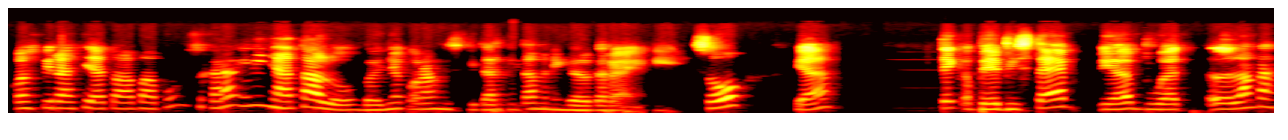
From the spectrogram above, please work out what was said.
konspirasi atau apa pun sekarang ini nyata loh banyak orang di sekitar kita meninggal karena ini. So ya take a baby step ya buat uh, langkah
